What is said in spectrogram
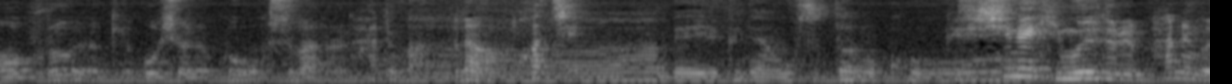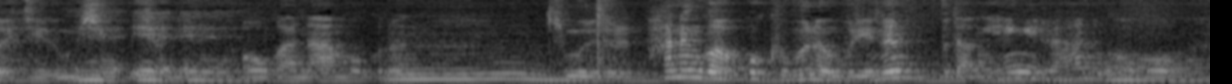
업으로 이렇게 모셔놓고 옥수 발언을 하는 거야. 무당하고 똑같이. 아, 매일 그냥 옥수 떠놓고. 그래서 신의 기물들을 파는 거였지. 음식, 예, 예, 예. 어가나 뭐 그런 음. 기물들을 파는 거였고 그분은 우리는 무당의 행위를 하는 거고. 어.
